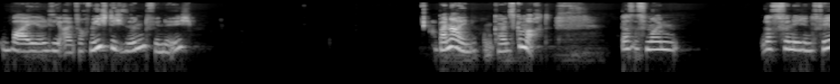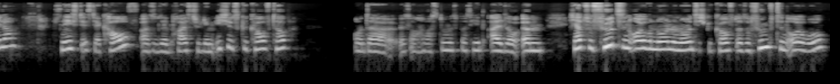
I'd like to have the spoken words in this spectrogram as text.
weil sie einfach wichtig sind, finde ich. Aber nein, haben keins gemacht. Das ist mein. Das finde ich ein Fehler. Das nächste ist der Kauf, also der Preis, zu dem ich es gekauft habe. Und da ist auch was Dummes passiert. Also, ähm, ich habe für 14,99 Euro gekauft, also 15 Euro.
